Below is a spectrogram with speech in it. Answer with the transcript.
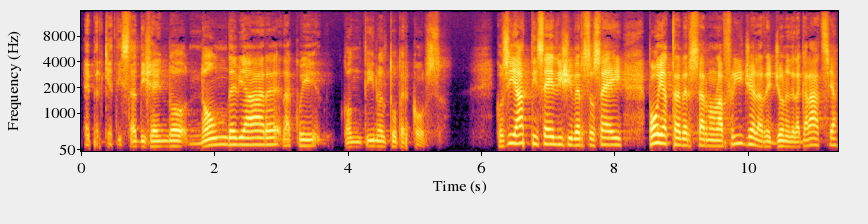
È perché ti sta dicendo non deviare da qui, continua il tuo percorso. Così Atti 16 verso 6, poi attraversarono la Frigia la regione della Galazia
